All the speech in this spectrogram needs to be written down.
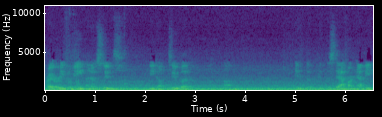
priority for me. I know students need help too, but um, if, the, if the staff aren't happy,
